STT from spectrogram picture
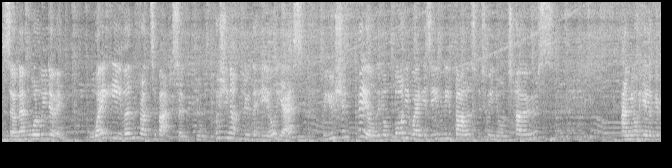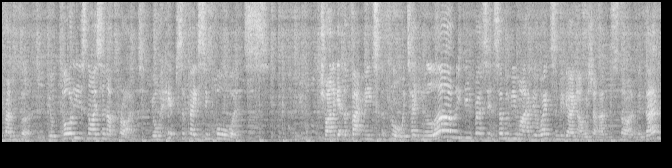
So remember, what are we doing? Weight even front to back. So you're pushing up through the heel, yes, but you should feel that your body weight is evenly balanced between your toes and your heel of your front foot. Your body is nice and upright. Your hips are facing forwards trying to get the back knee to the floor. We're taking lovely deep breaths in. Some of you might have your weights and be going, I wish I hadn't started with them.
